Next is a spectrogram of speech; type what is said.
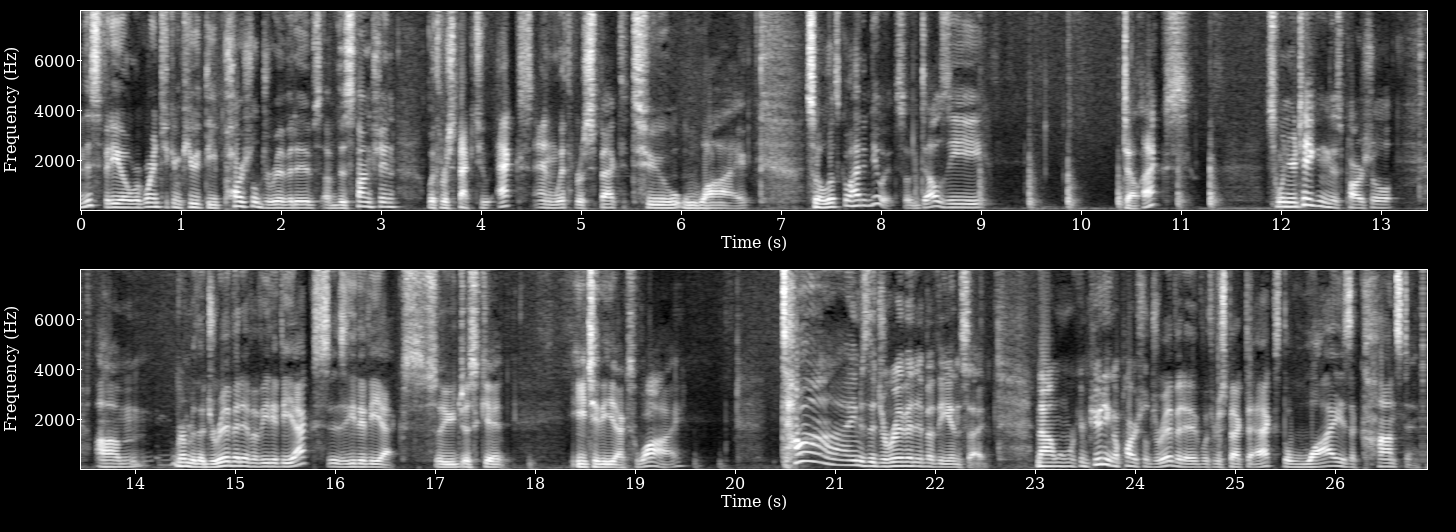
In this video, we're going to compute the partial derivatives of this function with respect to x and with respect to y. So let's go ahead and do it. So del z, del x. So when you're taking this partial, um, remember the derivative of e to the x is e to the x. So you just get e to the xy times the derivative of the inside. Now when we're computing a partial derivative with respect to x, the y is a constant.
